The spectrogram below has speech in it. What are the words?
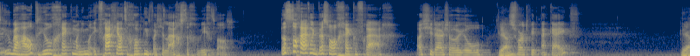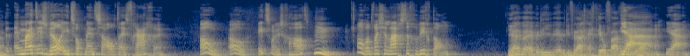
het überhaupt heel gek, maar niemand... Ik vraag jou toch ook niet wat je laagste gewicht was? Dat is toch eigenlijk best wel een gekke vraag. Als je daar zo heel Ja? zwart-wit naar kijkt. Ja? Maar het is wel iets wat mensen altijd vragen. Oh, oh, eetstoornis gehad? Hm. Oh, wat was je laagste gewicht dan? Ja, we hebben die, we hebben die vraag echt heel vaak Ja, ja.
